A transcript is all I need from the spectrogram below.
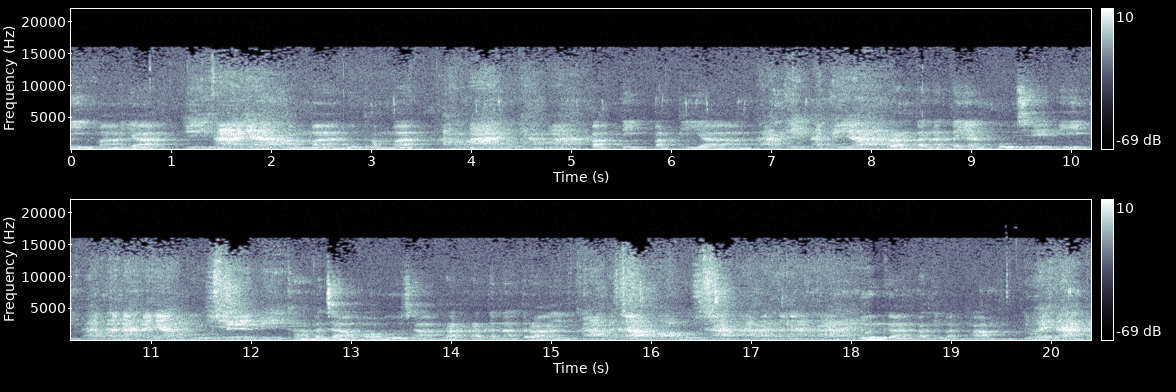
อิมายะอิมายาธรรมานุธรรมะธรรมานุธรรมะปฏิปัตติยาปฏิปฏิยารัตนัตยังปูเชมิรัตนตยังปูเชมิ ข้าพเจ้าขอบูชาพระรัตนตรัย ข้าพเจ้าขอบูชาพระรัตนตรัย ด้วยการปฏิบัติธรรม ด้วยการป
